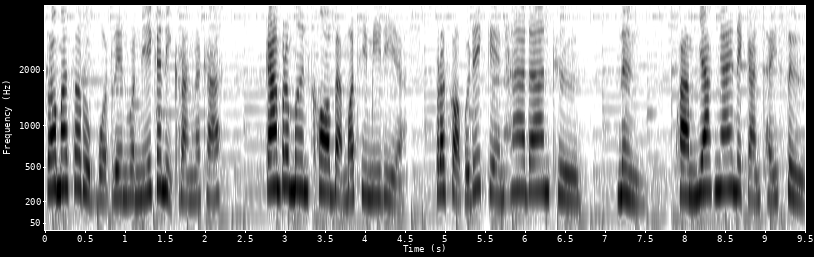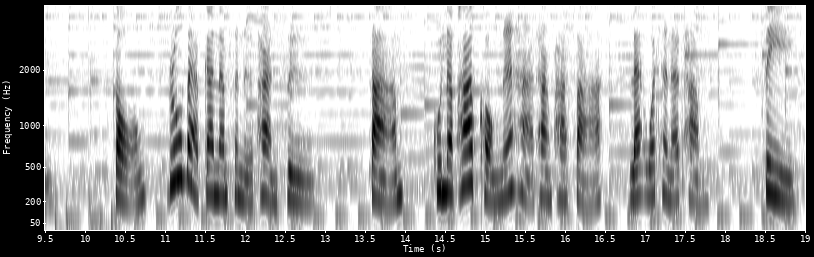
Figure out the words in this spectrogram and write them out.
เรามาสรุปบทเรียนวันนี้กันอีกครั้งนะคะ การประเมินคอแบบมัลติมีเดีย ประกอบไปด้วยเกณฑ์ 5 ด้านคือ 1. ความยากง่ายในการใช้สื่อ 2. รูปแบบการนำเสนอผ่านสื่อ 3. คุณภาพของเนื้อหาทางภาษาและวัฒนธรรม 4.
